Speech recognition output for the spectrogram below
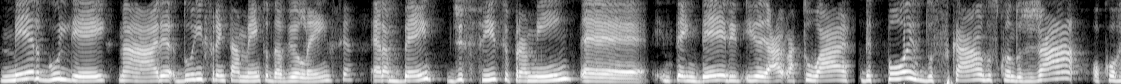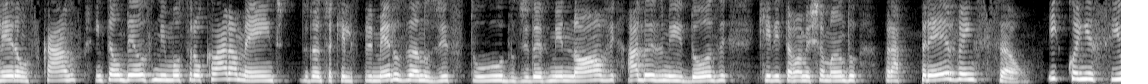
mergulhei na área do enfrentamento da violência. Era bem difícil para mim é, entender e, e atuar depois dos casos, quando já ocorreram os casos. Então Deus me mostrou claramente, durante aqueles primeiros anos de estudos, de 2009 a 2012, que Ele estava me chamando para prevenção e conheci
